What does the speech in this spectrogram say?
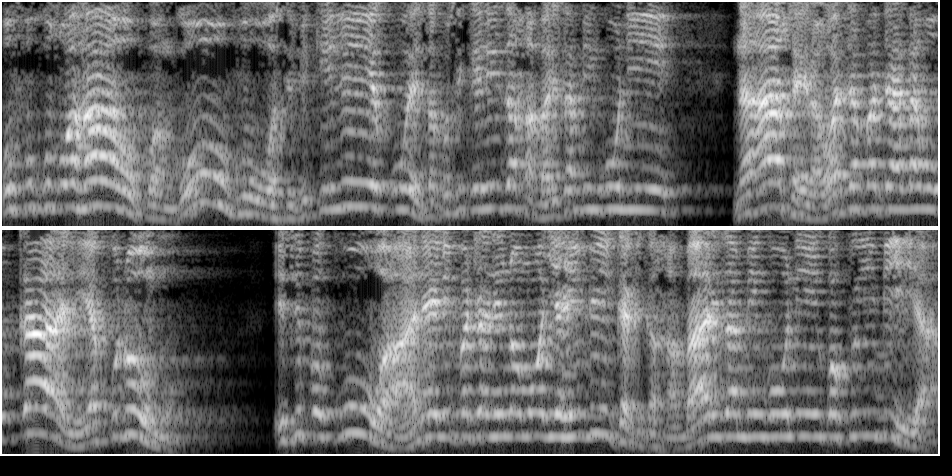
ufukuzwa hao kwa nguvu wasifikirie kuweza kusikiliza habari za mbinguni na akhera watapata adhabu kali ya kudumu. Isipokuwa anayelipata neno moja hivi katika habari za mbinguni kwa kuibia.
